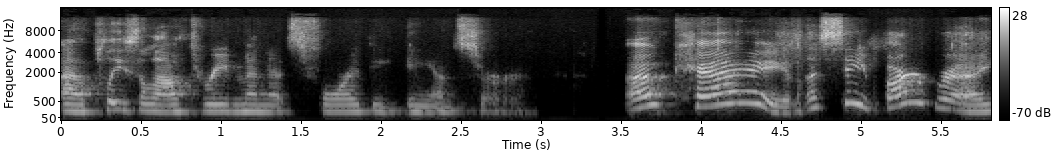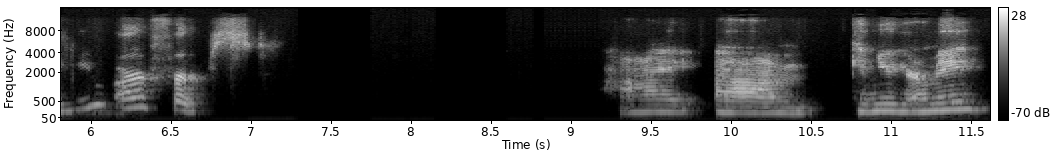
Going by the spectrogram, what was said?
uh, please allow three minutes for the answer. Okay, let's see. Barbara, you are first. Hi, um, can you hear me?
